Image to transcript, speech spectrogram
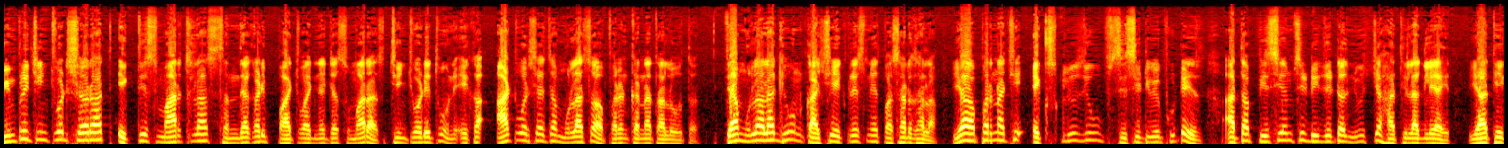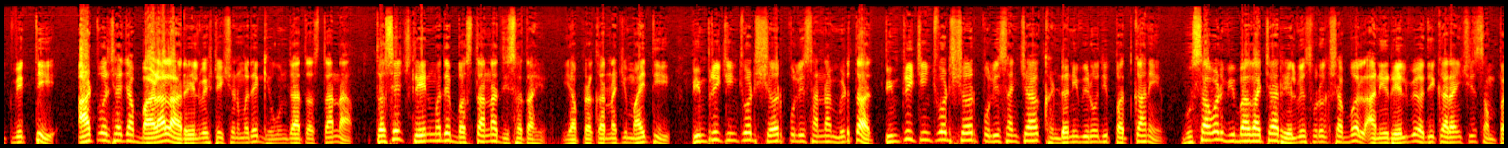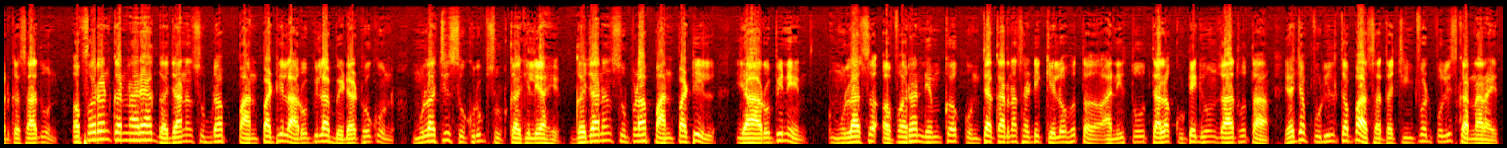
पिंपरी चिंचवड शहरात एकतीस मार्चला संध्याकाळी पाच वाजण्याच्या सुमारास चिंचवड येथून एका आठ वर्षाच्या मुलाचं अपहरण करण्यात आलं होतं. त्या मुलाला घेऊन काशी एक्सप्रेसने पसार झाला. या अपहरणाची एक्सक्लुझिव्ह सीसीटीव्ही फुटेज आता पीसीएमसी डिजिटल न्यूजच्या हाती लागले आहेत यात एक व्यक्ती आठ वर्षाच्या बाळाला रेल्वे स्टेशनमध्ये घेऊन जात असताना तसेच ट्रेनमध्ये बसताना दिसत आहे. या प्रकरणाची माहिती पिंपरी चिंचवड शहर पोलिसांना मिळतात पिंपरी चिंचवड शहर पोलिसांच्या खंडणी विरोधी पथकाने भुसावळ विभागाच्या रेल्वे सुरक्षा बल आणि रेल्वे अधिकाऱ्यांशी संपर्क साधून अपहरण करणाऱ्या गजानन सुबडा पानपाटील आरोपीला बेड्या ठोकून मुलाची सुखरूप सुटका केली आहे. गजानन सुपडा पानपाटील या आरोपीने मुलाचं अपहरण नेमकं कोणत्या कारणासाठी केलं होतं आणि तो त्याला कुठे घेऊन जात होता याच्या पुढील तपास आता चिंचवड पोलीस करणार आहेत.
